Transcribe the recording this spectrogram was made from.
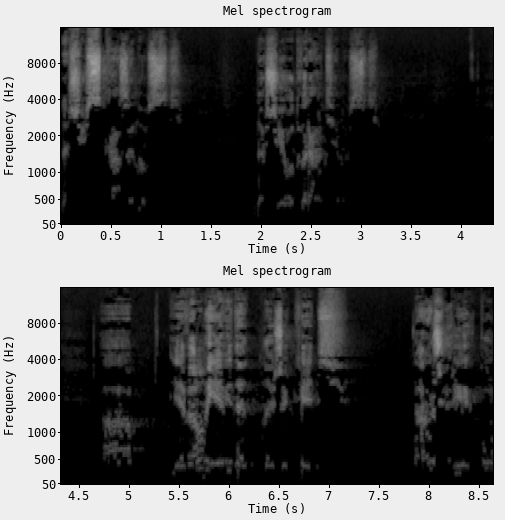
našej skazenosti, našej odvrátenosti. A je veľmi evidentné, že keď náš hriech bol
